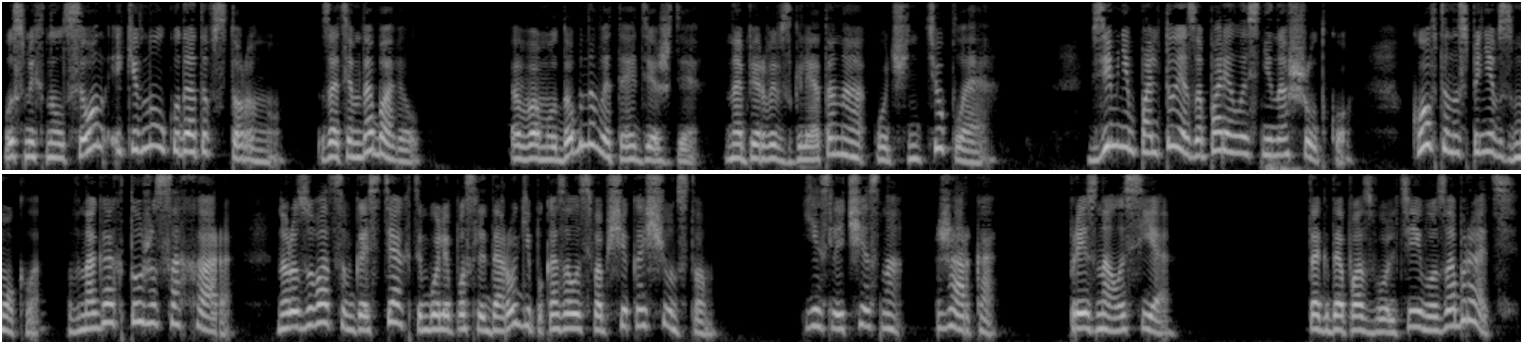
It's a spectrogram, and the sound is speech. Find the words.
Усмехнулся он и кивнул куда-то в сторону. Затем добавил. «Вам удобно в этой одежде? На первый взгляд она очень теплая». В зимнем пальто я запарилась не на шутку. Кофта на спине взмокла, в ногах тоже сахара, но разуваться в гостях, тем более после дороги, показалось вообще кощунством. «Если честно, жарко», — призналась я. «Тогда позвольте его забрать».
